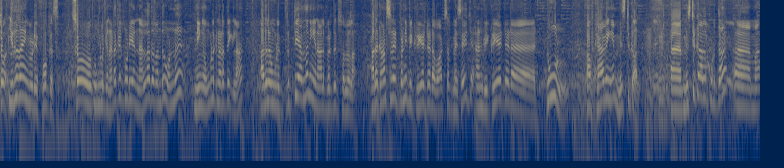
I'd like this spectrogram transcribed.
so இதுதான் எங்களுடைய ஃபோக்கஸ் ஸோ உங்களுக்கு நடக்கக்கூடிய நல்லதை வந்து ஒன்று நீங்கள் உங்களுக்கு நடத்திக்கலாம். அதில் உங்களுக்கு திருப்தியாக இருந்தால் நீங்கள் நாலு பேர்த்துக்கு சொல்லலாம். அதை கான்சன்ட்ரேட் பண்ணி we created a WhatsApp message and we created a tool of having a missed call missed call கொடுத்தா ம-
